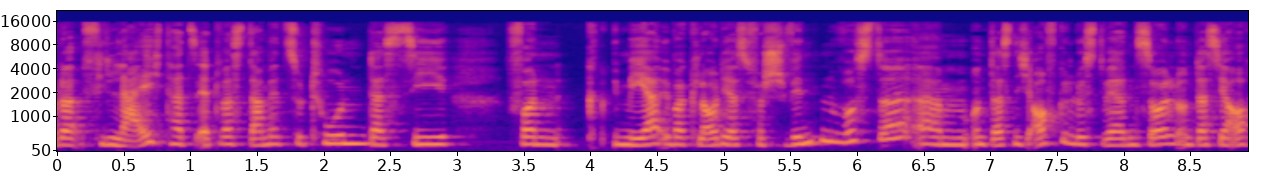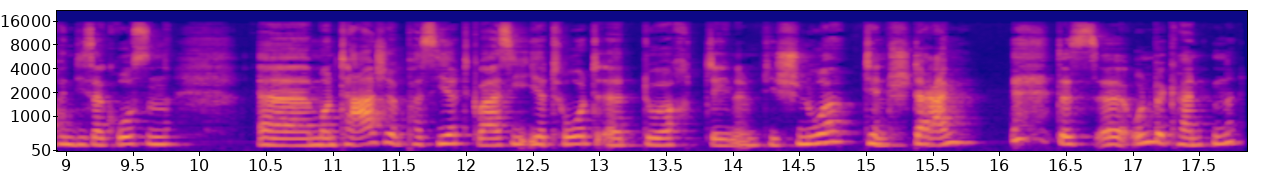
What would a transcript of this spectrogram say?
oder vielleicht hat es etwas damit zu tun, dass sie von mehr über Claudias Verschwinden wusste ähm, und das nicht aufgelöst werden soll und das ja auch in dieser großen äh, Montage passiert quasi ihr Tod äh, durch den, die Schnur, den Strang des äh, Unbekannten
